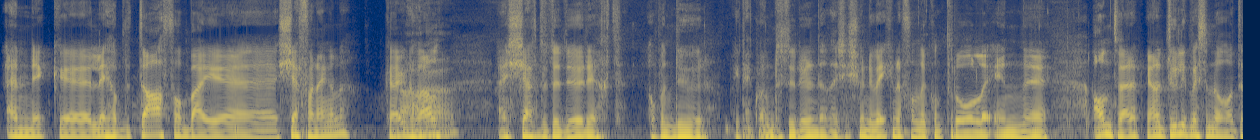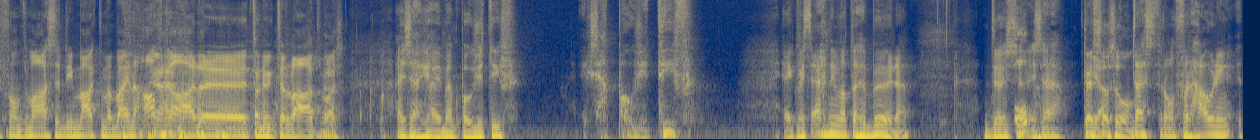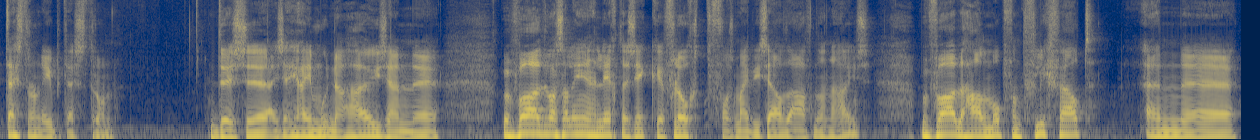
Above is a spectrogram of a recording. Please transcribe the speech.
En ik eh, lig op de tafel bij eh, chef van Engelen. Kijk nog wel. En chef doet de deur dicht. Op een deur. Ik denk, deur dicht? Hij zegt, Johnny, weet je nog van de controle in eh, Antwerpen? Ja, natuurlijk wist hij nog. Want de Frans die maakte me bijna af daar eh, toen ik te laat was. Hij zei, ja, je bent positief. Ik zeg, positief? Ja, ik wist echt niet wat er gebeurde. Dus Op hij zei, testosteron? Ja, testosteron, verhouding testosteron-epitestosteron. Dus eh, hij zei, ja, je moet naar huis. En eh, mijn vader was al ingelicht, dus ik eh, vloog volgens mij diezelfde avond nog naar huis. Mijn vader haalde hem op van het vliegveld. En eh,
